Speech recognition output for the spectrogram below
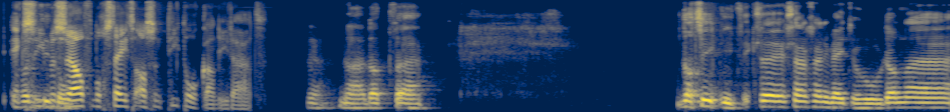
ik zie titel. mezelf nog steeds als een titelkandidaat. Ja, nou, dat, eh, dat zie ik niet. Ik, eh, ik zou, zou niet weten hoe. Dan, eh,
